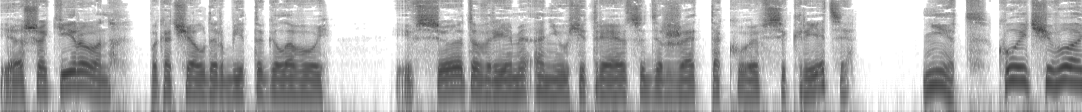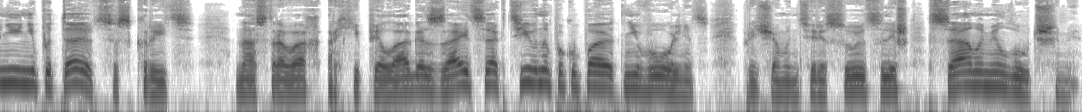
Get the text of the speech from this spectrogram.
«Я шокирован», — покачал Дербитта головой. «И все это время они ухитряются держать такое в секрете?» «Нет, кое-чего они не пытаются скрыть. На островах архипелага зайцы активно покупают невольниц, причем интересуются лишь самыми лучшими.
